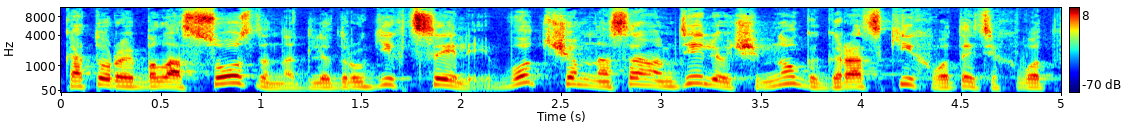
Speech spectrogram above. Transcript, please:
которая была создана для других целей. Вот в чем на самом деле очень много городских вот этих вот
